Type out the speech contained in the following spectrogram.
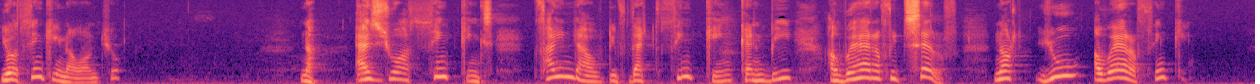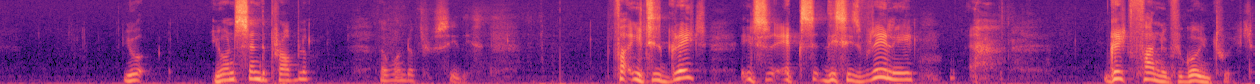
You're thinking now, aren't you? Now, as you are thinking, find out if that thinking can be aware of itself, not you aware of thinking. You, you understand the problem? I wonder if you see this. It is great, it's, this is really great fun if you go into it.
